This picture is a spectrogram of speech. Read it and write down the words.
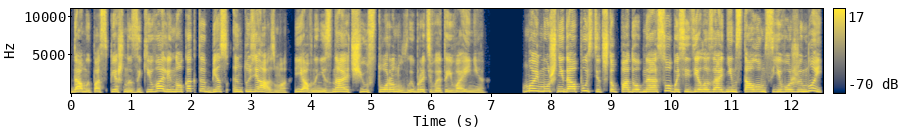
Дамы поспешно закивали, но как-то без энтузиазма, явно не зная, чью сторону выбрать в этой войне. Мой муж не допустит, чтоб подобная особа сидела за одним столом с его женой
